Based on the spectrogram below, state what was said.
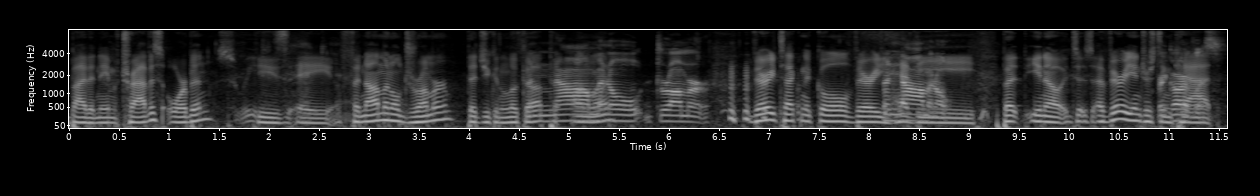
by the name of Travis Orban. sweet. He's a phenomenal drummer that you can look up. Phenomenal drummer. very technical, very Phenomenal. heavy, but you know, just a very interesting Regardless. cat.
